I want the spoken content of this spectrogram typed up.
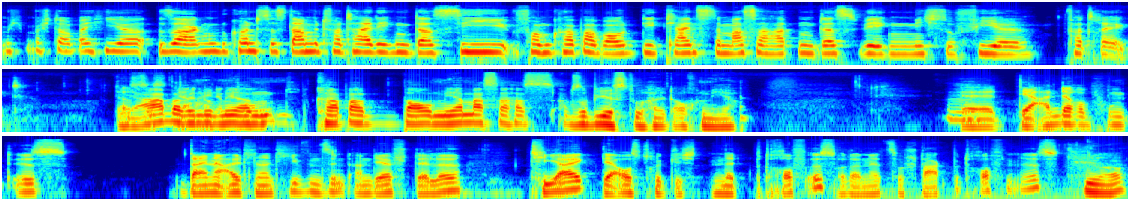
ich möchte aber hier sagen, du könntest es damit verteidigen, dass sie vom Körperbau die kleinste Masse hat und deswegen nicht so viel verträgt. Das ja, aber wenn du mehr Punkt. Körperbau, mehr Masse hast, absorbierst du halt auch mehr. Äh, der andere Punkt ist, deine Alternativen sind an der Stelle Tiaik, der ausdrücklich nicht betroffen ist oder nicht so stark betroffen ist. Ja.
